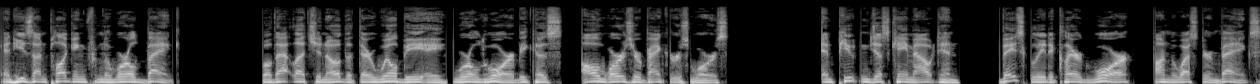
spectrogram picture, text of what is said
and he's unplugging from the World Bank. Well, that lets you know that there will be a world war because all wars are bankers' wars. And Putin just came out and basically declared war on the Western banks.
